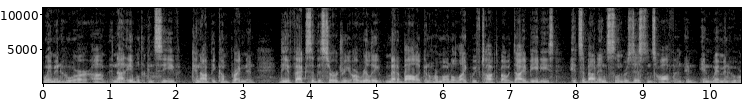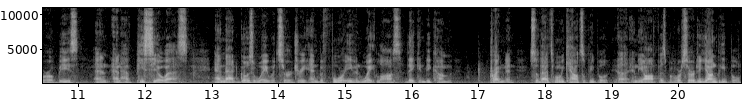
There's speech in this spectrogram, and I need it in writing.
women who are um, not able to conceive cannot become pregnant. The effects of the surgery are really metabolic and hormonal, like we've talked about with diabetes. It's about insulin resistance often in, in women who are obese and, and have PCOS and that goes away with surgery. And before even weight loss, they can become pregnant. So that's when we counsel people uh, in the office before surgery, young people.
